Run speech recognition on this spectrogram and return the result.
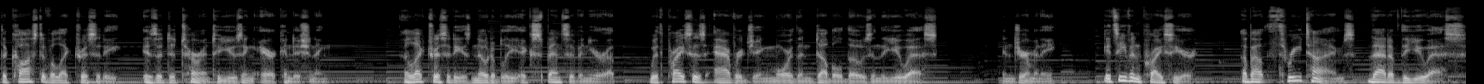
the cost of electricity is a deterrent to using air conditioning. Electricity is notably expensive in Europe, with prices averaging more than double those in the US. In Germany, it's even pricier, about three times that of the US.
